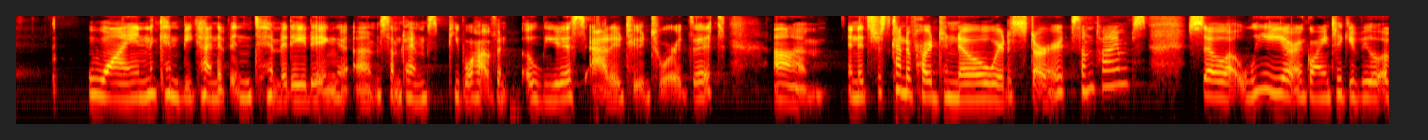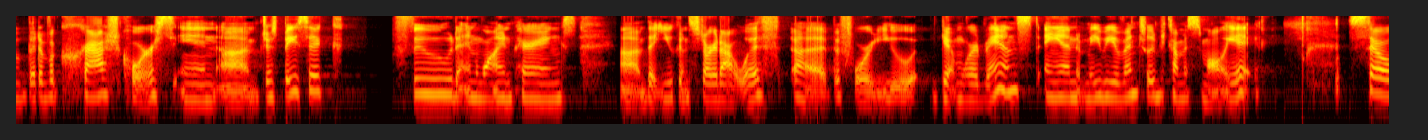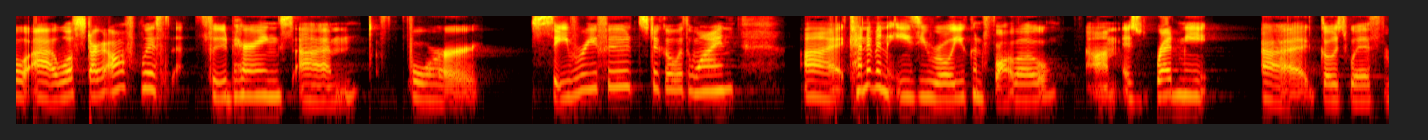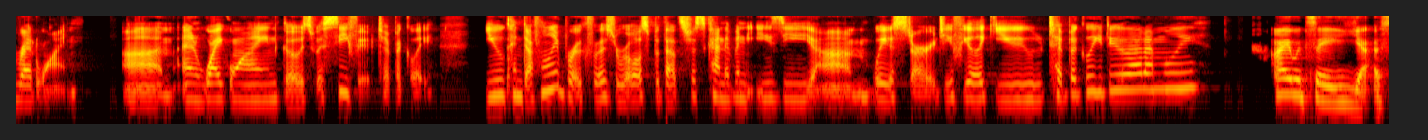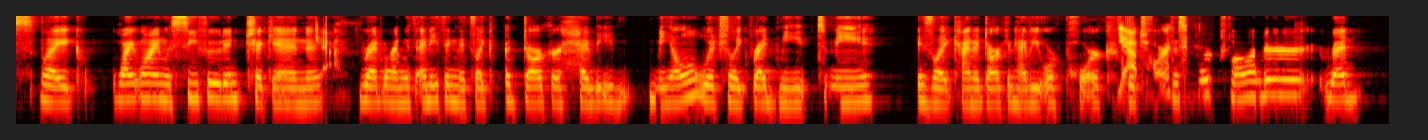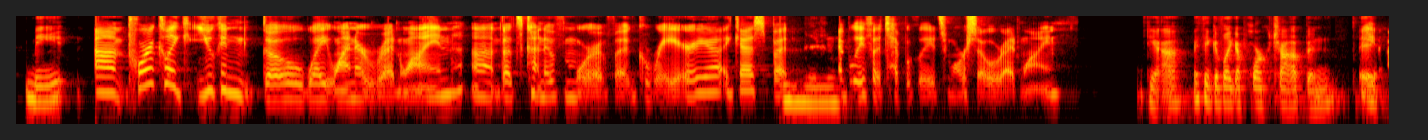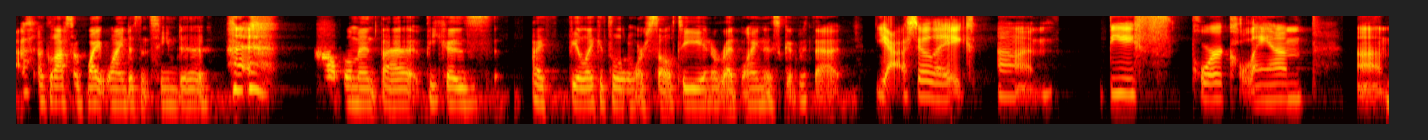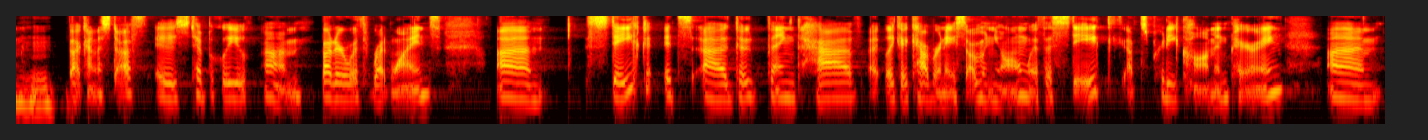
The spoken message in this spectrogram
wine can be kind of intimidating. Um, sometimes people have an elitist attitude towards it. Um, and it's just kind of hard to know where to start sometimes. So, we are going to give you a bit of a crash course in um, just basic food and wine pairings um, that you can start out with uh, before you get more advanced and maybe eventually become a sommelier. So, uh, we'll start off with food pairings um, for savory foods to go with wine. Uh, kind of an easy rule you can follow um, is red meat uh, goes with red wine, um, and white wine goes with seafood typically. You can definitely break those rules, but that's just kind of an easy um, way to start. Do you feel like you typically do that, Emily? I would say yes. Like white wine with seafood and chicken, yeah. red wine with anything that's like a darker, heavy meal, which like red meat to me is like kind of dark and heavy, or pork. Yeah, pork. Does pork fall under red meat? Um, pork, like you can go white wine or red wine. Um, that's kind of more of a gray area, I guess. But mm-hmm. I believe that typically it's more so red wine. Yeah, I think of like a pork chop, and it, yeah. a glass of white wine doesn't seem to complement that because I feel like it's a little more salty, and a red wine is good with that. Yeah, so like um, beef, pork, lamb, um, mm-hmm. that kind of stuff is typically um, better with red wines. Um, steak, it's a good thing to have uh, like a Cabernet Sauvignon with a steak. That's pretty common pairing. Um,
